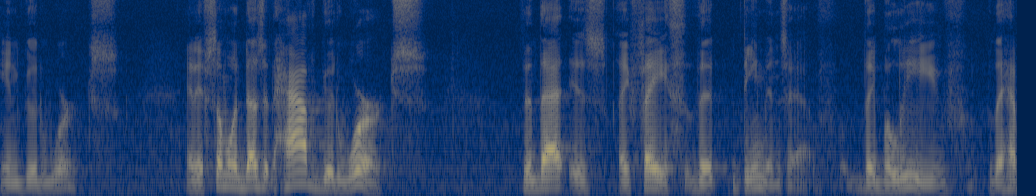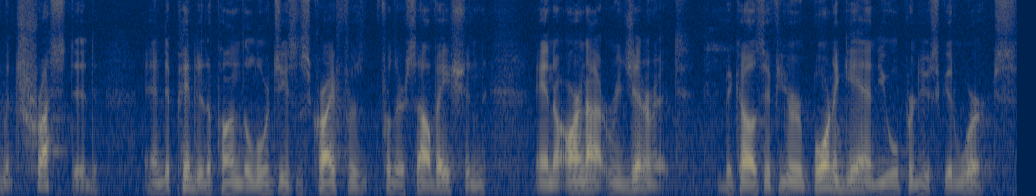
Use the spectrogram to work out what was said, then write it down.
in good works. And if someone doesn't have good works, then that is a faith that demons have. They believe, but they haven't trusted and depended upon the Lord Jesus Christ for, for their salvation and are not regenerate. Because if you're born again, you will produce good works.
